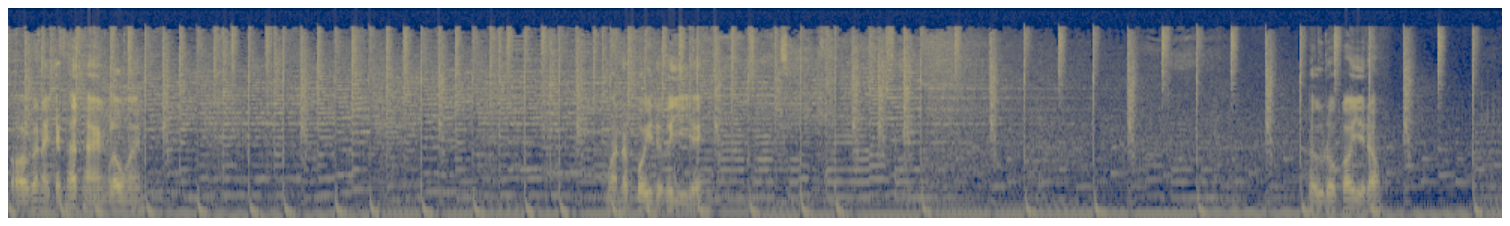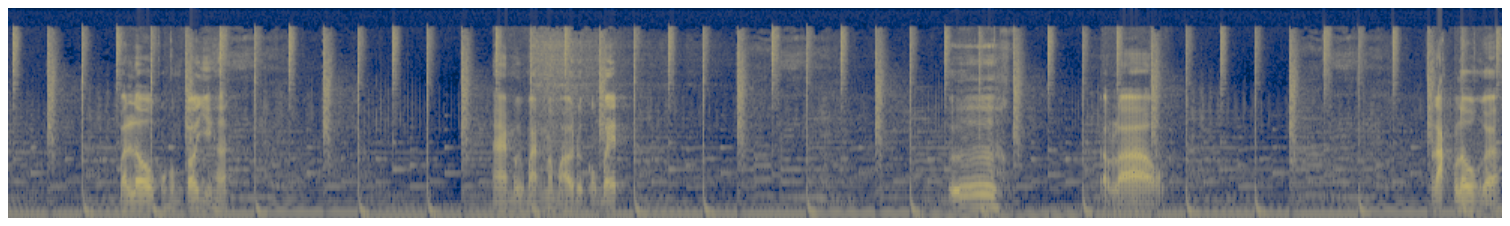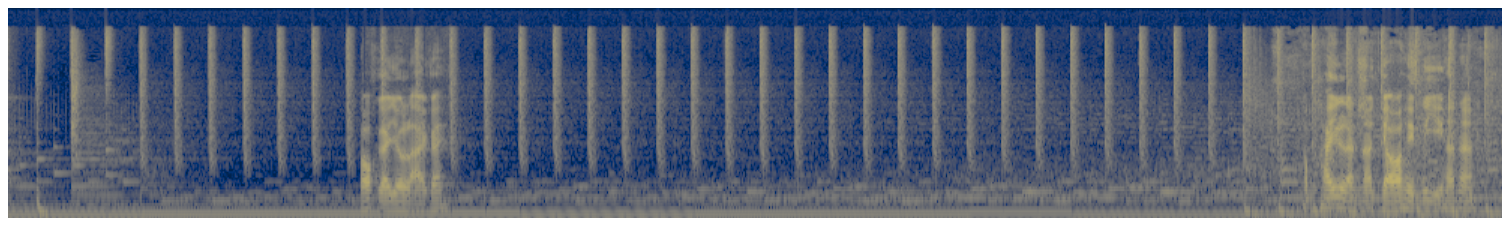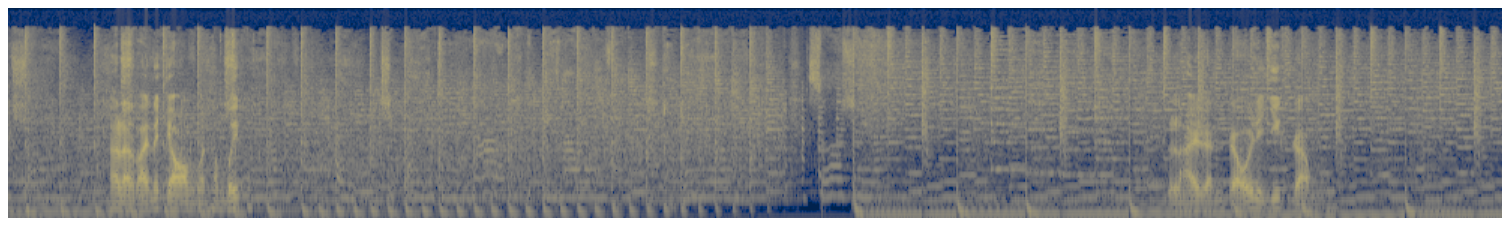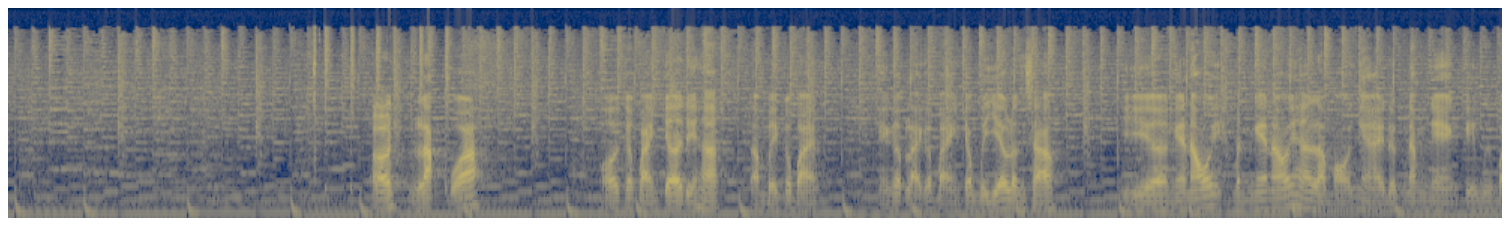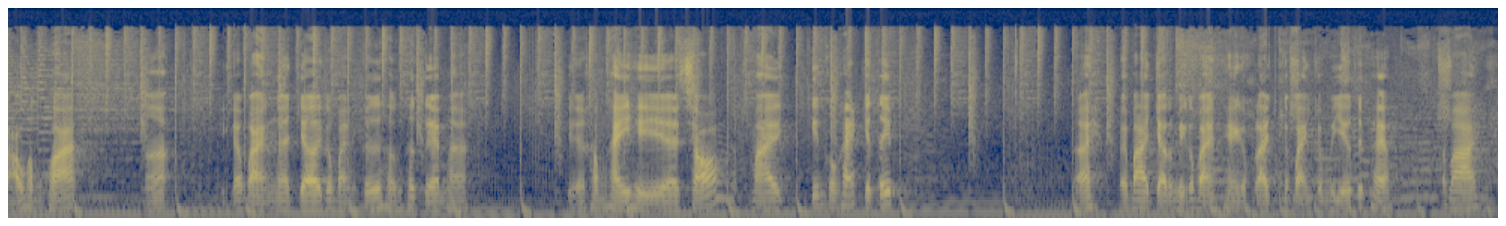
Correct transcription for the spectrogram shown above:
Rồi, cái này chắc hết hạn luôn rồi. Mà nó quy được cái gì vậy? Thư đâu có gì đâu. Ba lô cũng không có gì hết. 20 mảnh mới mở được con bét ừ tào lao. Lắc luôn kìa. Thoát ra vô lại cái. Không thấy là nó cho thêm cái gì hết ha. Hay là tại nó cho mà mình không biết. Lại rảnh rỗi đi giết rồng. Ơi lắc quá. Thôi các bạn chơi đi ha. Tạm biệt các bạn. Hẹn gặp lại các bạn trong video lần sau thì ờ, nghe nói mình nghe nói hay là mỗi ngày được 5.000 kỷ nguyên bảo không khóa. Đó. Thì các bạn ờ, chơi các bạn cứ thưởng thức game ha. Chứ không hay thì ờ, xóa mai kiếm con khác chơi tiếp. Đấy bye bye chào tạm biệt các bạn. Hẹn gặp lại các bạn trong video tiếp theo. Bye bye.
